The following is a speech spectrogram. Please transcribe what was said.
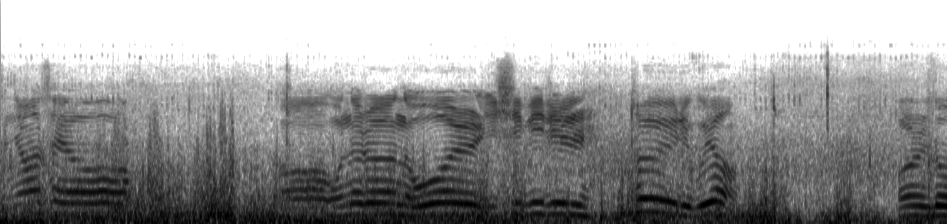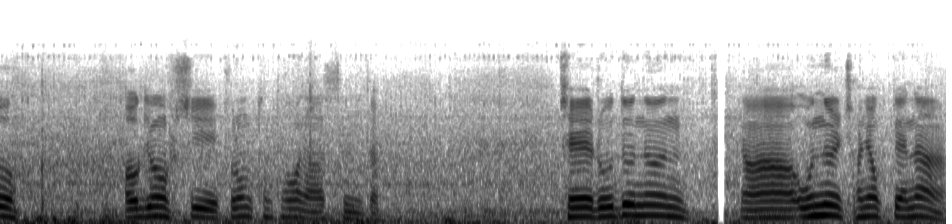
안녕하세요. 어, 오늘은 5월 21일 토요일이고요. 오늘도 어김없이 브롬톤 타고 나왔습니다. 제 로드는 아, 오늘 저녁 때나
